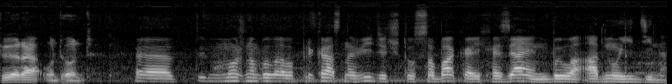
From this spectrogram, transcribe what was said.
Führer und Hund. Э, Можно было прекрасно видеть, что собака и хозяин было одно едино.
